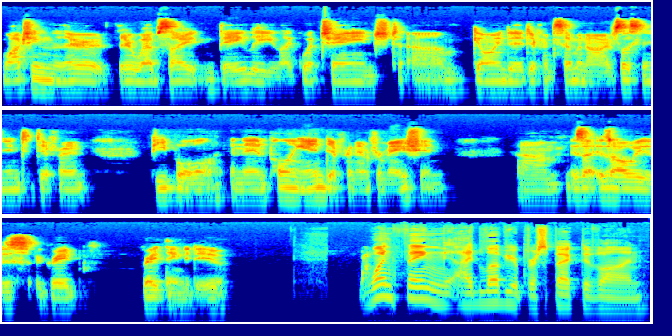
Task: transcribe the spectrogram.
watching their, their website daily, like what changed, um, going to different seminars, listening to different people and then pulling in different information, um, is, is always a great, great thing to do. One thing I'd love your perspective on.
